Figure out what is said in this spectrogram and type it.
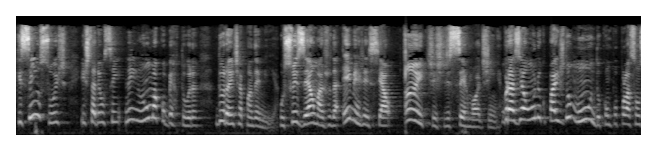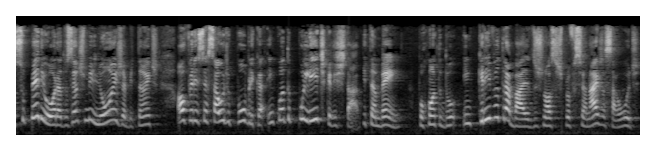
que sem o SUS estariam sem nenhuma cobertura durante a pandemia. O SUS é uma ajuda emergencial antes de ser modinha. O Brasil é o único país do mundo com população superior a 200 milhões de habitantes a oferecer saúde pública enquanto política de Estado. E também, por conta do incrível trabalho dos nossos profissionais da saúde,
